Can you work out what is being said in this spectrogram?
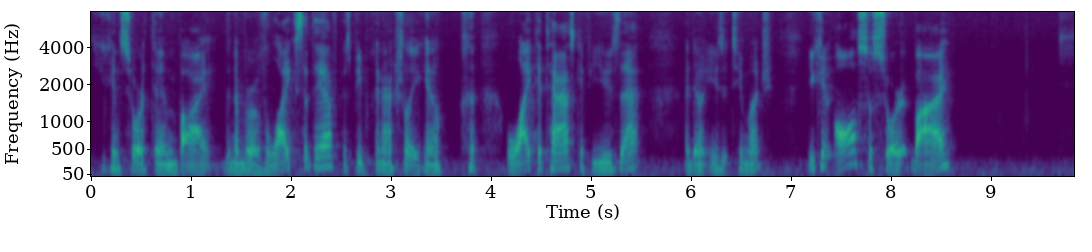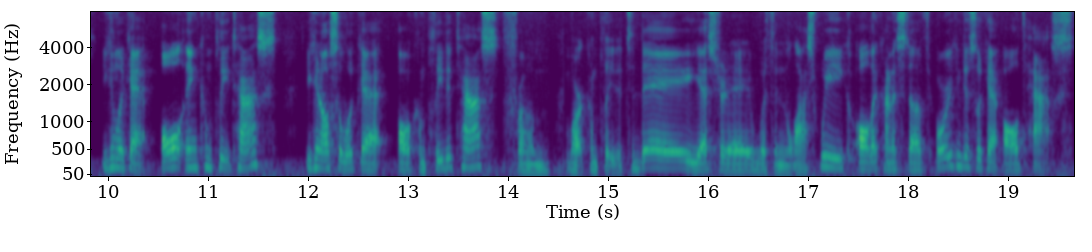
You can sort them by the number of likes that they have because people can actually, you know, like a task if you use that. I don't use it too much. You can also sort it by, you can look at all incomplete tasks you can also look at all completed tasks from mark completed today, yesterday, within the last week, all that kind of stuff. Or you can just look at all tasks,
